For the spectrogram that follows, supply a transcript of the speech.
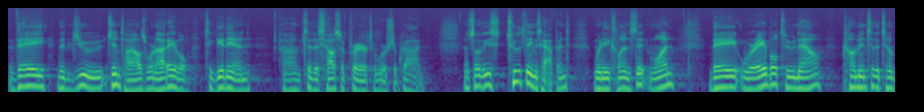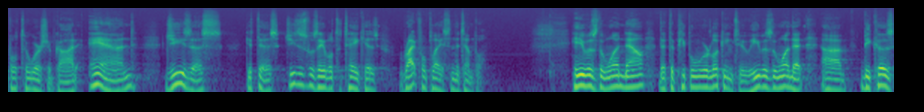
they, the Jew, Gentiles, were not able to get in um, to this house of prayer to worship God. And so these two things happened when he cleansed it. One, they were able to now come into the temple to worship God, and Jesus, get this, Jesus was able to take his rightful place in the temple. He was the one now that the people were looking to. He was the one that, uh, because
